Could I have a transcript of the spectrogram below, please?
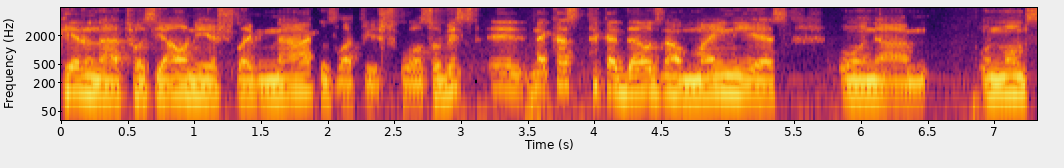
pierunāt tos jauniešus, lai viņi nāk uz Latvijas skolu. So viss, nekas tā kā daudz nav mainījies. Un, um, un mums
